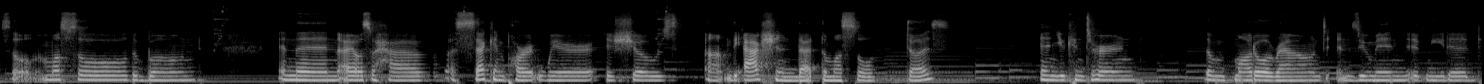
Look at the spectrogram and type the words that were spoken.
So muscle, the bone. And then I also have a second part where it shows um, the action that the muscle does. And you can turn the model around and zoom in if needed.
